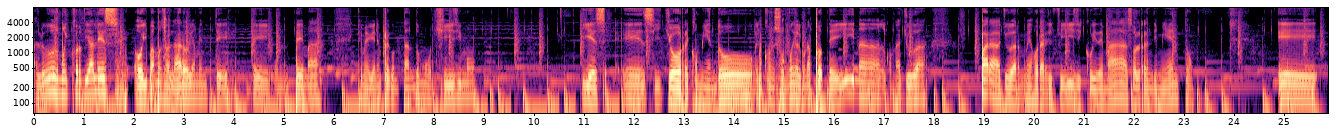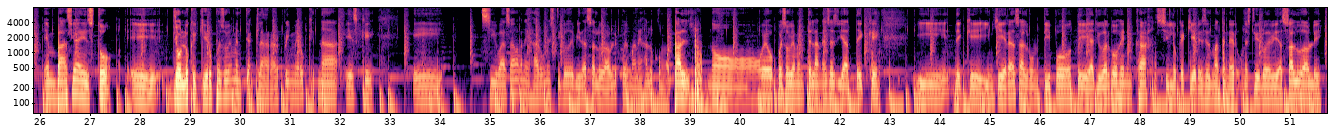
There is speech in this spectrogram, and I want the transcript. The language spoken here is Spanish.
Saludos muy cordiales. Hoy vamos a hablar obviamente de un tema que me vienen preguntando muchísimo y es eh, si yo recomiendo el consumo de alguna proteína, alguna ayuda para ayudar a mejorar el físico y demás o el rendimiento. Eh, en base a esto, eh, yo lo que quiero pues obviamente aclarar primero que nada es que eh, si vas a manejar un estilo de vida saludable pues manéjalo como tal. No veo pues obviamente la necesidad de que y de que ingieras algún tipo de ayuda ergogénica si lo que quieres es mantener un estilo de vida saludable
